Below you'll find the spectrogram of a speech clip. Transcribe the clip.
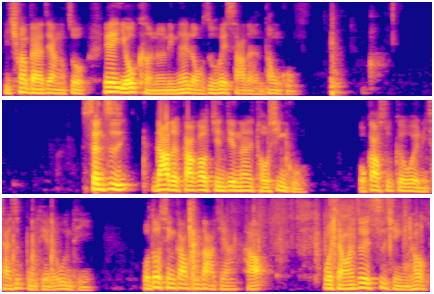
你千万不要这样做，因为有可能你们的融资会杀的很痛苦，甚至拉的高高尖尖那些头性股，我告诉各位，你才是补贴的问题，我都先告诉大家。好，我讲完这些事情以后，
